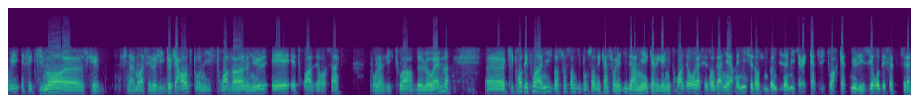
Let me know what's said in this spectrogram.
Oui, effectivement, ce qui est finalement assez logique. 2,40 pour Nice, 3,20 le nul et, et 3,05 pour la victoire de l'OM, euh, qui prend des points à Nice dans 70% des cas sur les 10 derniers, qui avait gagné 3-0 la saison dernière. Mais Nice est dans une bonne dynamique avec 4 victoires, 4 nuls et 0 défaites. C'est la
